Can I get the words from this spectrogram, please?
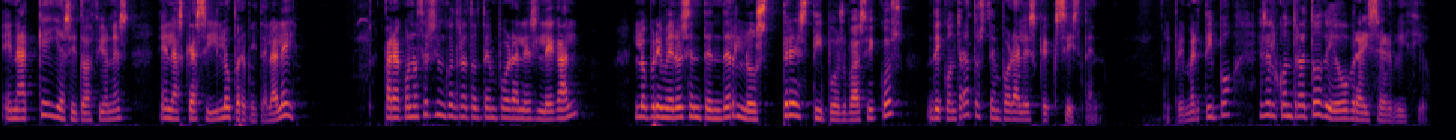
en aquellas situaciones en las que así lo permite la ley. Para conocer si un contrato temporal es legal, lo primero es entender los tres tipos básicos de contratos temporales que existen. El primer tipo es el contrato de obra y servicio.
